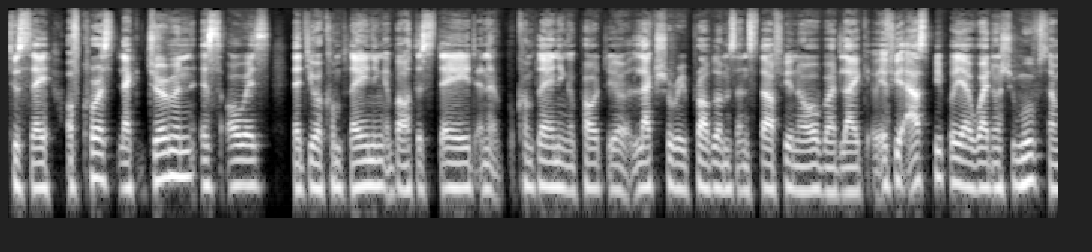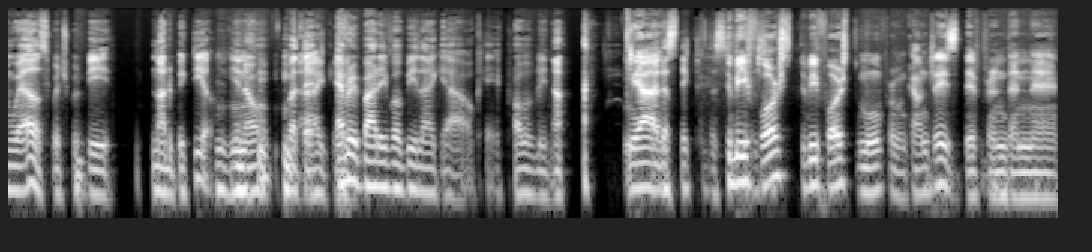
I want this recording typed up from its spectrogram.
to say, of course, like German is always that you are complaining about the state and uh, complaining about your luxury problems and stuff, you know. But like, if you ask people, yeah, why don't you move somewhere else, which would be not a big deal, you know. But I they, get it. everybody will be like, yeah, okay, probably not. yeah. Just stick to the to be forced to be forced to move from a country is different than uh,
